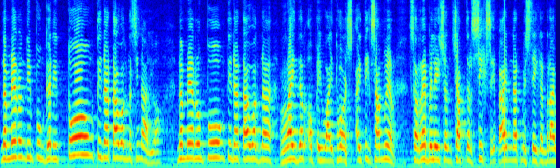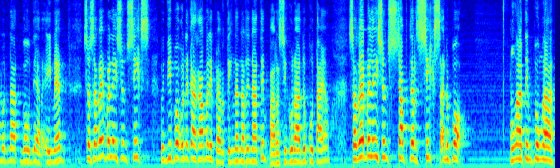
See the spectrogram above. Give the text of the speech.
Na meron din pong ganitong tinatawag na senaryo na meron pong tinatawag na rider of a white horse. I think somewhere sa Revelation chapter 6, if I'm not mistaken, but I would not go there. Amen? So sa Revelation 6, hindi po ako nagkakamali, pero tingnan na rin natin para sigurado po tayo. Sa Revelation chapter 6, ano po, ang ating pong uh,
